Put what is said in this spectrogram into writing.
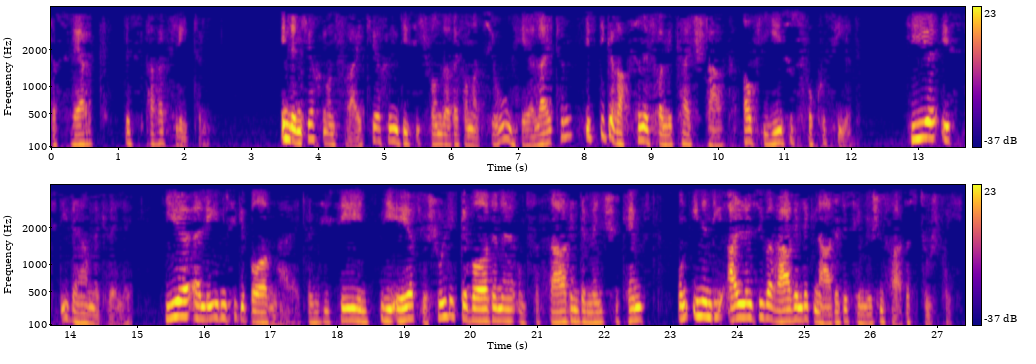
das Werk des Parakleten. In den Kirchen und Freikirchen, die sich von der Reformation herleiten, ist die gewachsene Frömmigkeit stark auf Jesus fokussiert. Hier ist die Wärmequelle. Hier erleben sie Geborgenheit, wenn sie sehen, wie er für schuldig gewordene und versagende Menschen kämpft und ihnen die alles überragende Gnade des himmlischen Vaters zuspricht.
